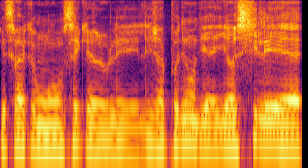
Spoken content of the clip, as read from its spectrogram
Oui, c'est vrai qu'on sait que les, les Japonais, on dit, il y a aussi les,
